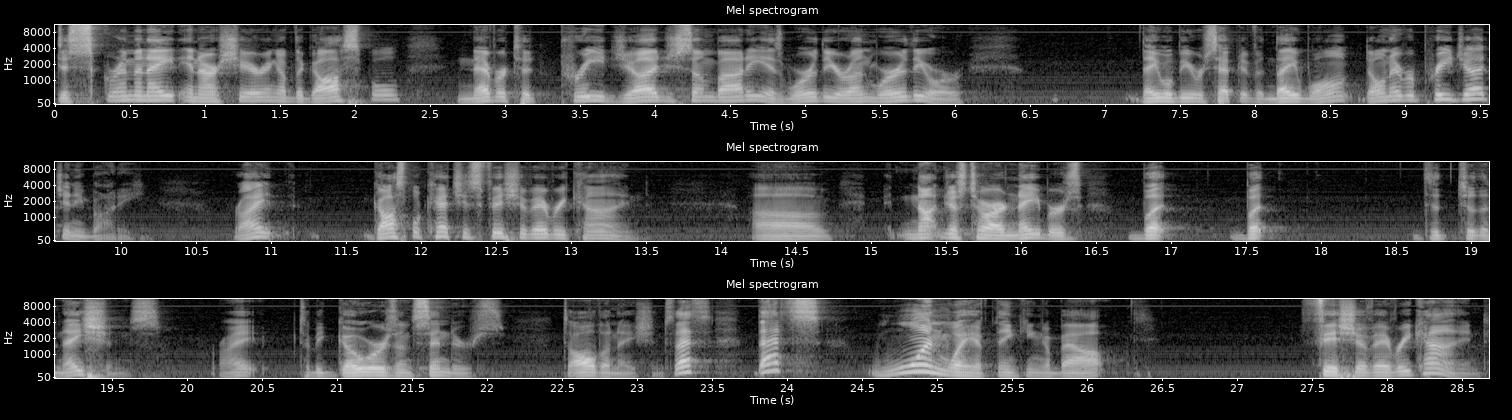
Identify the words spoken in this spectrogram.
discriminate in our sharing of the gospel, never to prejudge somebody as worthy or unworthy or they will be receptive and they won't. Don't ever prejudge anybody, right? Gospel catches fish of every kind, uh, not just to our neighbors, but but to, to the nations, right? To be goers and senders to all the nations. That's that's one way of thinking about fish of every kind.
